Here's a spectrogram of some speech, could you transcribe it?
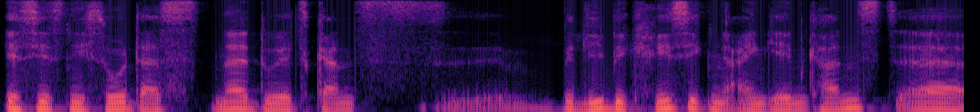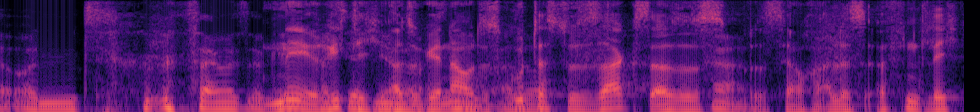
ist jetzt nicht so, dass ne, du jetzt ganz äh, beliebig Risiken eingehen kannst äh, und sagen wir so. Okay, nee, richtig. Also genau, das ist gut, also, dass du sagst. Also es ja. ist ja auch alles öffentlich.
